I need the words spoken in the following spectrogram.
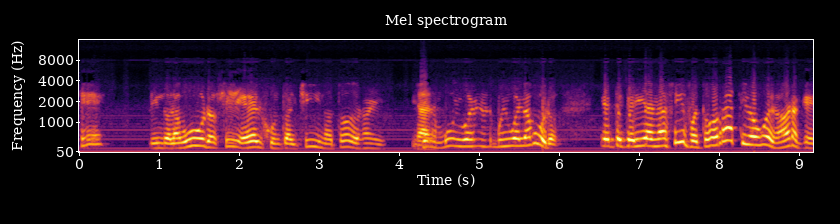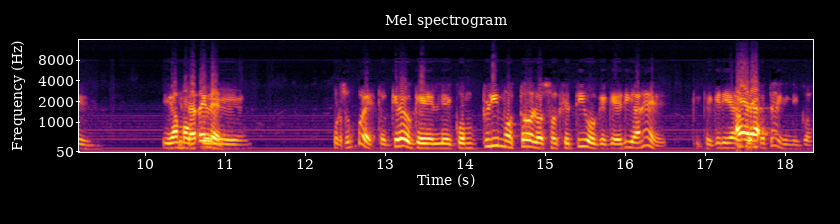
Sí, lindo laburo, sí, él junto al chino, todo, ¿no? Y, hicieron muy buen, muy buen laburo. Este querían así, fue todo rápido, bueno, ahora que, digamos que, por supuesto, creo que le cumplimos todos los objetivos que querían él, que, quería el técnico.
